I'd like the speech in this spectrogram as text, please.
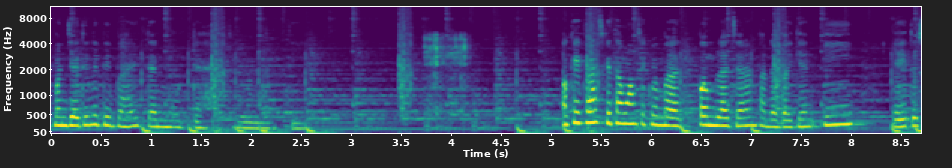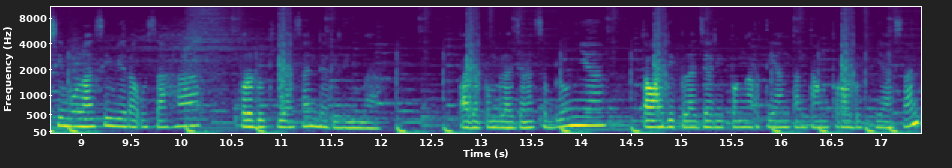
menjadi lebih baik dan mudah dimengerti. Oke, kelas kita masuk pembelajaran pada bagian I, yaitu simulasi wirausaha produk hiasan dari limbah. Pada pembelajaran sebelumnya, telah dipelajari pengertian tentang produk hiasan,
